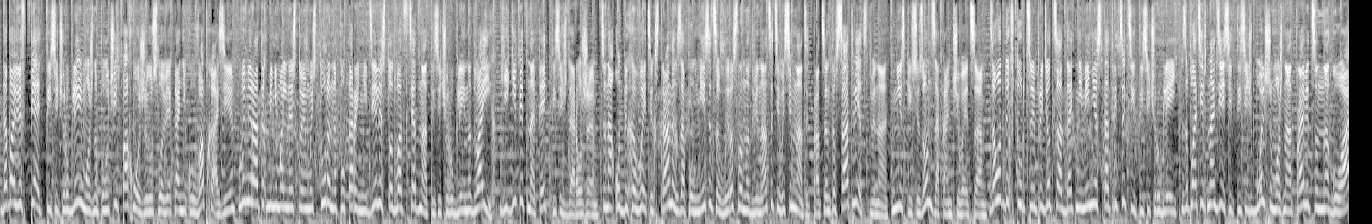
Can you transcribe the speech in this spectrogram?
Добавив 5 тысяч рублей, можно получить похожие условия каникул в Абхазии. В Эмиратах минимальная стоимость тура на полторы недели 121 тысяча рублей на двоих. Египет на 5 тысяч дороже. Цена отдыха в этих странах за полмесяца выросла на 12 и 18 процентов соответственно. Низкий сезон заканчивается. За отдых в Турции придется отдать не менее 130 тысяч рублей. Заплатив на 10 тысяч больше, можно отправиться на Гуа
